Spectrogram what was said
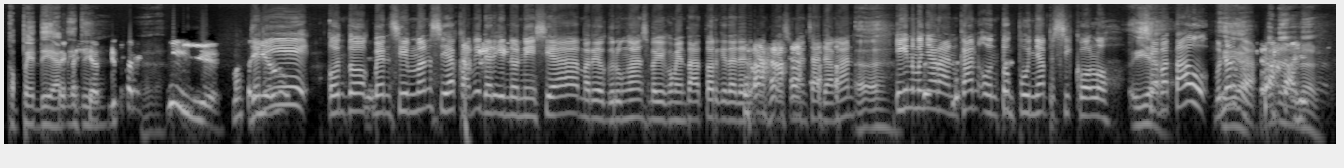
Kepedean itu. Ya. gitu kan. Iya. Masa iya lu Jadi untuk Ben Simmons ya kami dari Indonesia Mario Gerungan sebagai komentator kita dari podcast Pemain cadangan Heeh. ingin menyarankan untuk punya psikolog. Iya. Siapa tahu, benar Iya, nggak? Benar, benar.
